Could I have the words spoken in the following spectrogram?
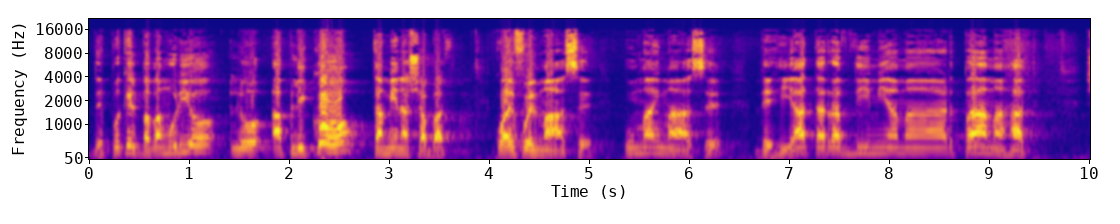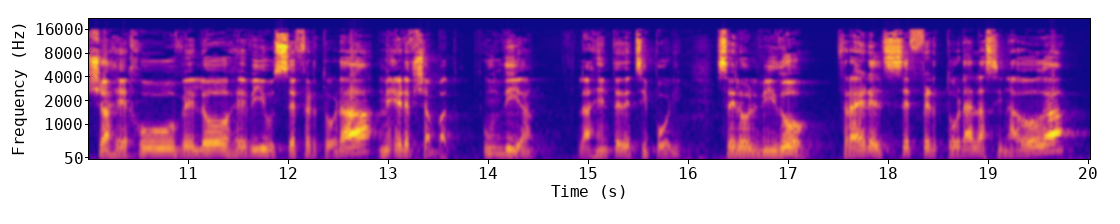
después que el papá murió, lo aplicó también a Shabbat. ¿Cuál fue el maase? Umay maase de Hiata Rabdimi Amar Pamahat Shahehu Velo Heviu Sefer Torah Me'erev Shabbat. Un día, la gente de Tzipori se le olvidó traer el Sefer Torah a la sinagoga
